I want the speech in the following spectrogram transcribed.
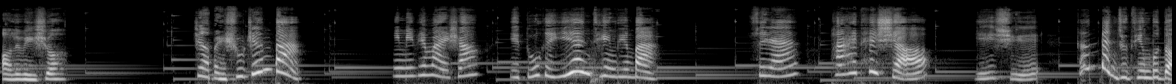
奥利维说：“这本书真棒，你明天晚上也读给燕听听吧。虽然他还太小，也许根本就听不懂。”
